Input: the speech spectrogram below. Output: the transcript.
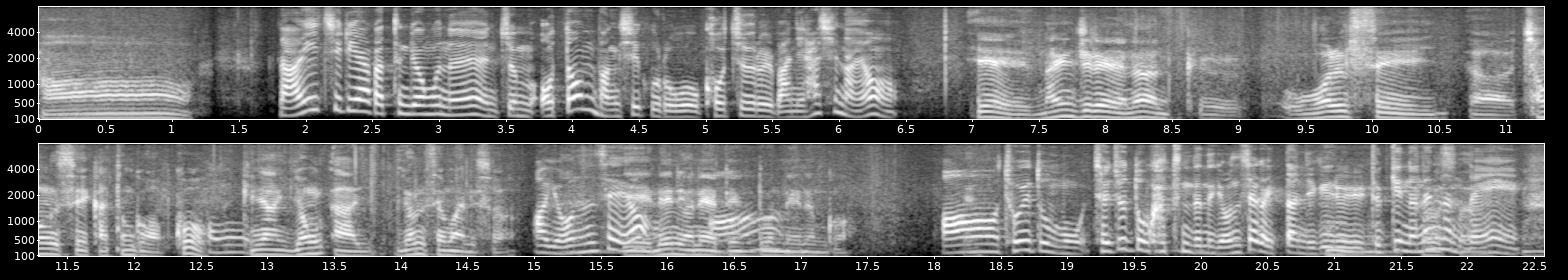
아, 나이지리아 같은 경우는 좀 어떤 방식으로 거주를 많이 하시나요? 예, 나이지리아는 그 월세, 어, 청세 같은 거 없고 오. 그냥 영, 아, 연세만 있어. 아 연세요? 예, 내년에 아. 돈 내는 거. 아 저희도 뭐 제주도 같은 데는 연세가 있다는 얘기를 음, 듣기는 들었어요. 했는데 음.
